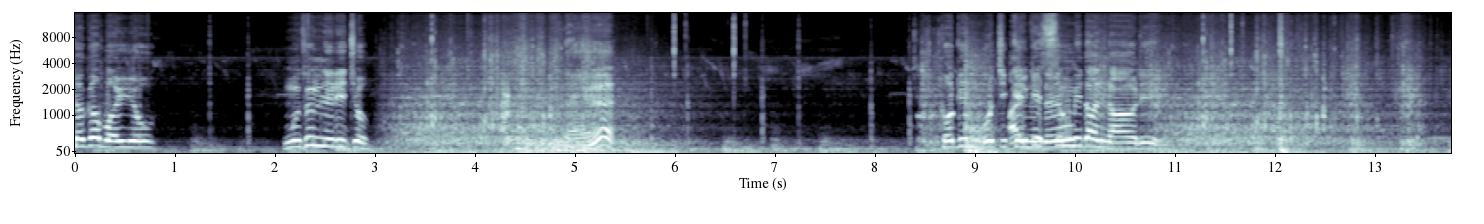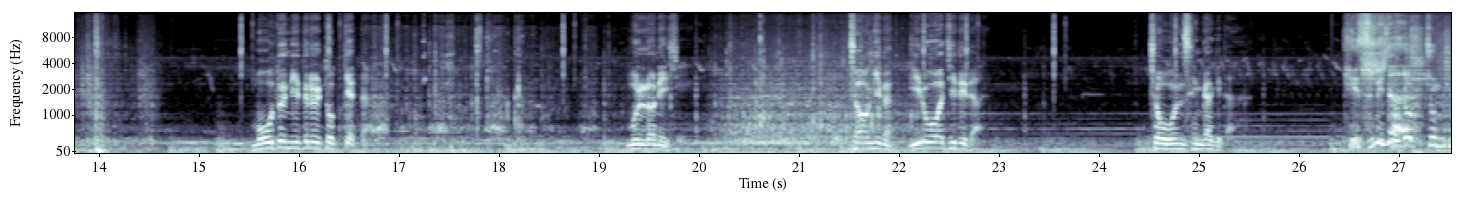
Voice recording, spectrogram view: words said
작업 완료. 무슨 일이죠? 네. 거긴 못 찍겠는데요. 알겠습니다, 나으리. 모든 이들을 돕겠다. 물론이지. 정의는 이루어지리라. 좋은 생각이다. 기습이다 작업 준비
